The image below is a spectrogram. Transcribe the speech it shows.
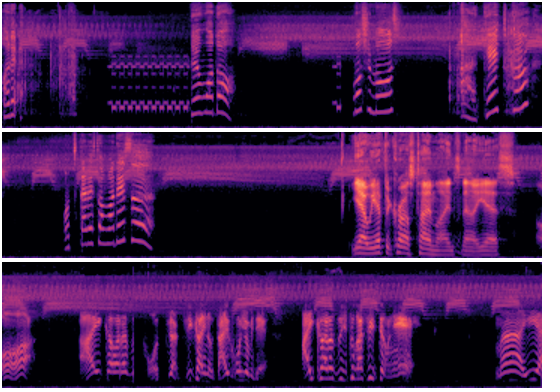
あれ？電話だ。もしもし？あケイチくん？お疲れ様です。Yeah, we have to cross timelines now. Yes. おうおう相変わらずこっちは次回の台本読みで相変わらず忙しいってのに。まあいいや。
